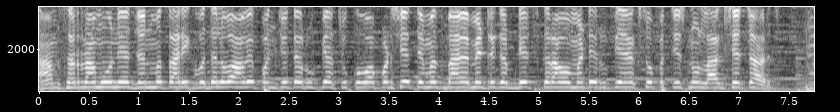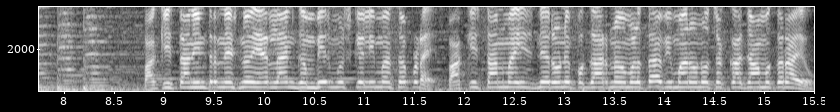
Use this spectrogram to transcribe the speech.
નામ, સરનામું અને જન્મ તારીખ બદલવા હવે પંચોતેર રૂપિયા ચૂકવવા પડશે તેમજ બાયોમેટ્રિક અપડેટ્સ કરાવવા માટે રૂપિયા એકસો પચીસનો લાગશે ચાર્જ. પાકિસ્તાન ઇન્ટરનેશનલ એરલાઇન ગંભીર મુશ્કેલીમાં સપડાય. પાકિસ્તાનમાં ઇજનેરોને પગાર ન મળતા વિમાનોનો ચક્કાજામ કરાયો.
